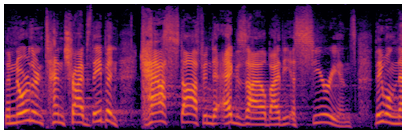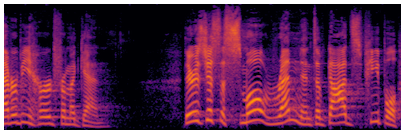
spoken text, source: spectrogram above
the northern 10 tribes, they've been cast off into exile by the Assyrians. They will never be heard from again. There is just a small remnant of God's people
